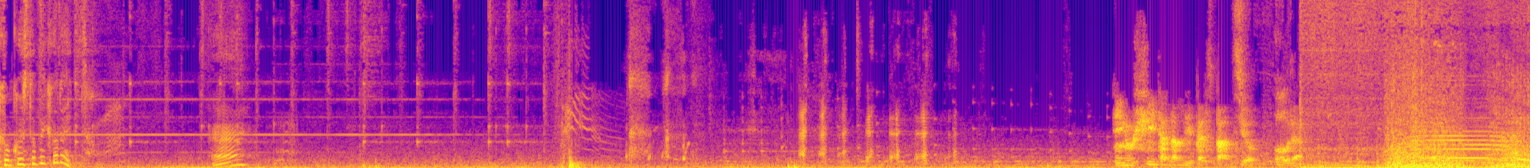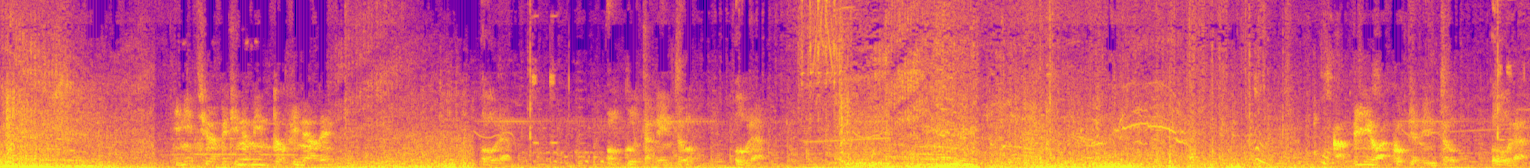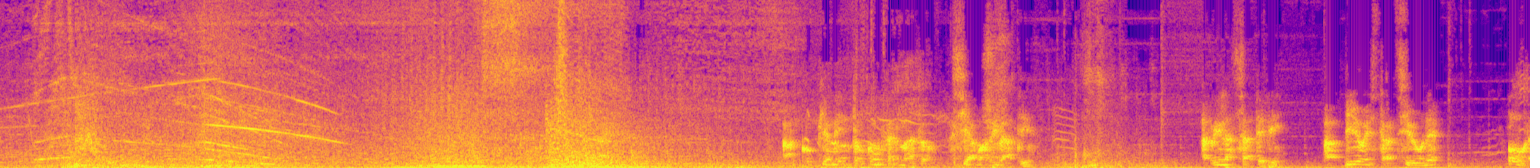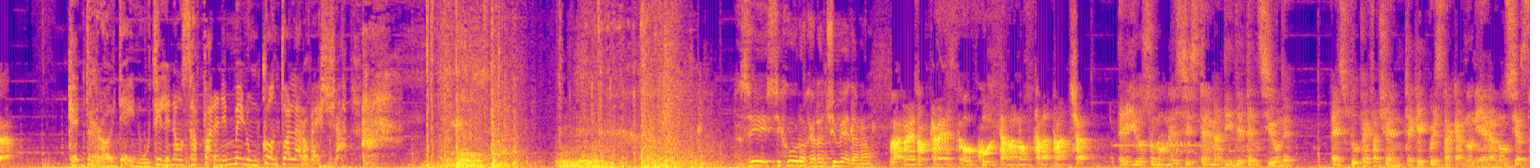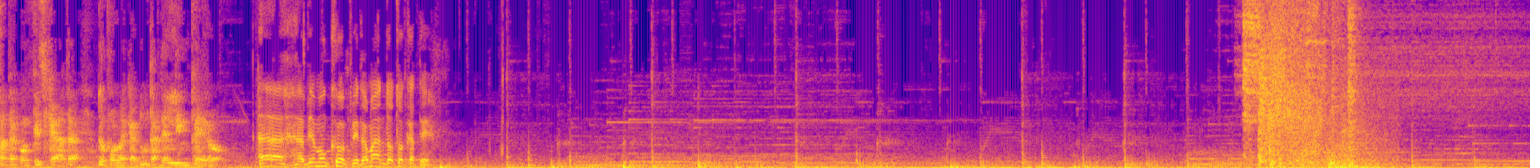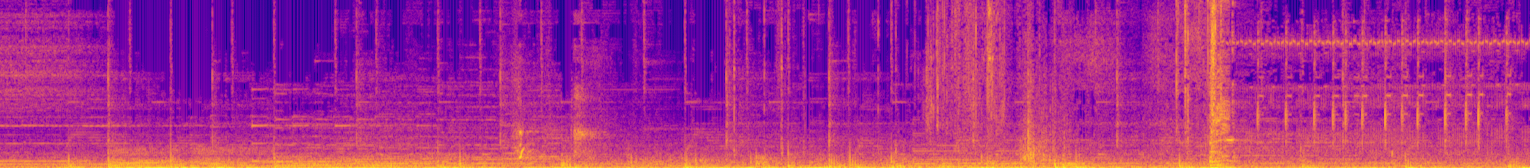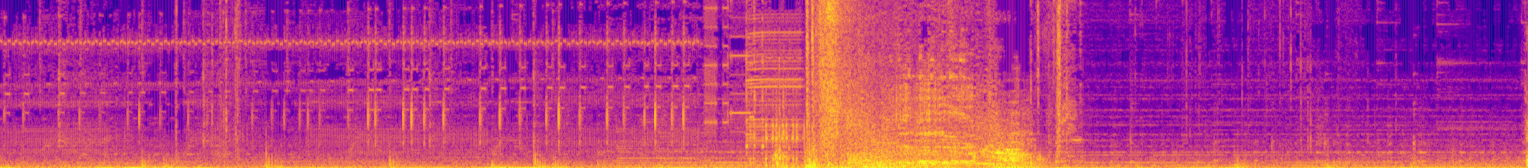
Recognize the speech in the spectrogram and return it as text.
Con questo piccoletto. Eh? In uscita dall'iperspazio, ora. Avvicinamento finale. Ora. Occultamento, ora. Avvio accoppiamento, ora. Accoppiamento confermato. Siamo arrivati. Rilassatevi. Avvio estrazione. Ora. Che droide inutile, non sa fare nemmeno un conto alla rovescia. Ah, Sì, sicuro che non ci vedano? La Razor Crest occulta la nostra traccia. E io sono nel sistema di detenzione. È stupefacente che questa cannoniera non sia stata confiscata dopo la caduta dell'impero. Ah, abbiamo un compito, Mando, tocca a te.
